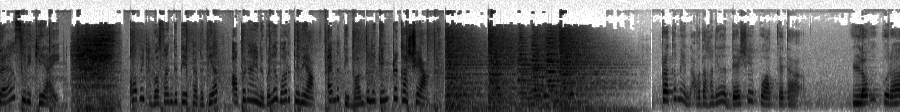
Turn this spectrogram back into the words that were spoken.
දයාසිරි කියයි. කොවිඩ් වසංගතය පැවතියත් අපනයනවල වර්ධනයක් ඇමති බන්දුලගෙන් ප්‍රකාශයක්. ප්‍රථමෙන් අවධානය දේශය පුවත් වෙත. ලොව පුරා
